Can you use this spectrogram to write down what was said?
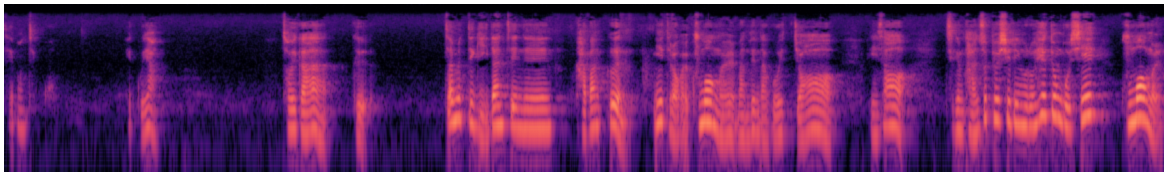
세 번째 코 했고요. 저희가 그 짜무뜨기 2단째는 가방끈이 들어갈 구멍을 만든다고 했죠. 그래서 지금 단수 표시링으로 해둔 곳이 구멍을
